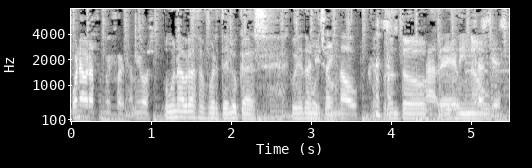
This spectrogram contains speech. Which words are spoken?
Un abrazo muy fuerte, amigos. Un abrazo fuerte, Lucas. Cuídate Feliz mucho. Hasta pronto. Adeu, Feliz gracias.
